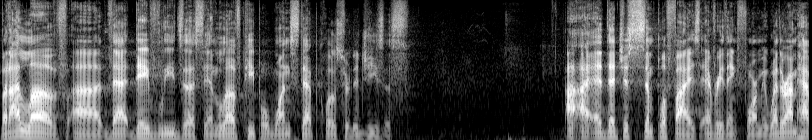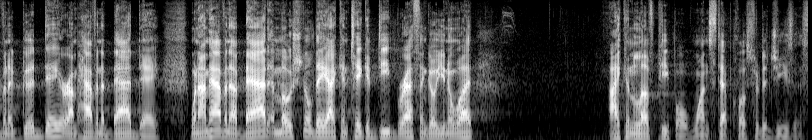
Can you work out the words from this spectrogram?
But I love uh, that Dave leads us in love people one step closer to Jesus. I, I, that just simplifies everything for me. Whether I'm having a good day or I'm having a bad day. When I'm having a bad emotional day, I can take a deep breath and go, you know what? I can love people one step closer to Jesus.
